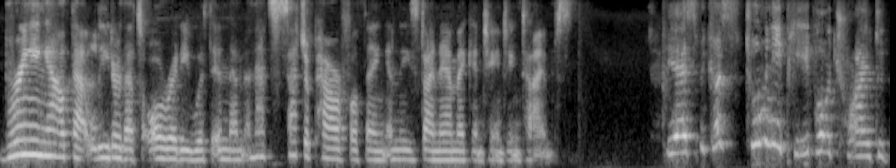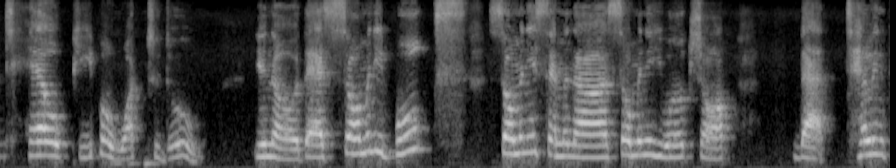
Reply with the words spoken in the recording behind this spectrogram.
bringing out that leader that's already within them and that's such a powerful thing in these dynamic and changing times. Yes, because too many people are trying to tell people what to do. You know, there's so many books, so many seminars, so many workshops that telling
